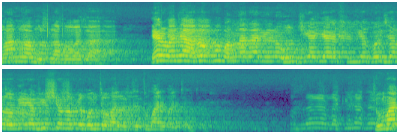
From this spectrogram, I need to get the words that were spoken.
নোয়া নোয়া মশলা পাওয়া যায়। এর বাদে আরও খুব আপনারা ইয়া ইয়ে কইছে, নবীরে বিশ্ব নবী কইতে পারে তোমার কইতে তোমার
